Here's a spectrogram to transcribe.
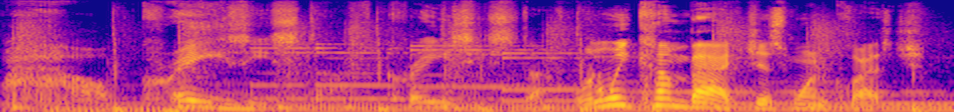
Wow, crazy stuff, crazy stuff. When we come back, just one question.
